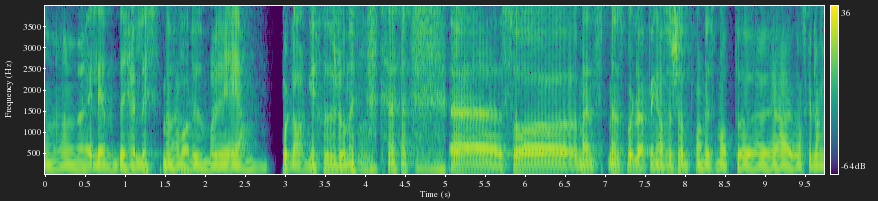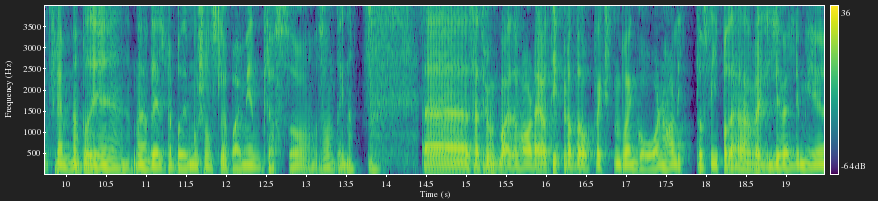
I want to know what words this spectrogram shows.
eh, elendig heller, men jeg var liksom bare én på laget, hvis du skjønner. Mm. så, mens, mens på løpinga så skjønte man liksom at eh, jeg er jo ganske langt fremme på de, når jeg deltar på de mosjonsløpa i min klasse og sånne ting. Da. Eh, så jeg tror bare det var det. Og tipper at oppveksten på den gården har litt å si på det. Veldig, veldig mye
